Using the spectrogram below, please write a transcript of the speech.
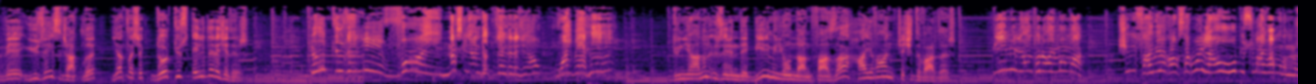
ve yüzey sıcaklığı yaklaşık 450 derecedir. 450. Vay. Nasıl yani 450 derece ya? Vay be. Dünyanın üzerinde 1 milyondan fazla hayvan çeşidi vardır. 1 milyon. Şimdi saymaya kalksak var ya o bir sürü hayvan bulunur.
